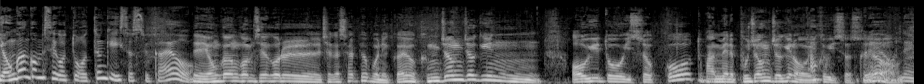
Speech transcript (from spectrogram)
연관 검색어 또 어떤 게 있었을까요? 네, 연관 검색어를 제가 살펴보니까요. 긍정적인 어휘도 있었고 또 반면에 부정적인 어휘도 있었어요. 그래요? 네.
